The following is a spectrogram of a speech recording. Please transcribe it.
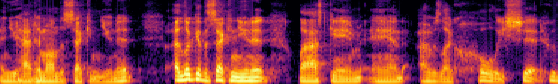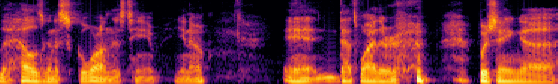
and you had him on the second unit. I look at the second unit last game and I was like, holy shit, who the hell is going to score on this team? You know? And that's why they're pushing uh,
